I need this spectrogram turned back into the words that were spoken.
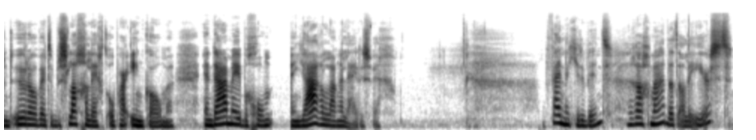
90.000 euro, werd er beslag gelegd op haar inkomen. En daarmee begon een jarenlange leidersweg. Fijn dat je er bent, Rachma, dat allereerst.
